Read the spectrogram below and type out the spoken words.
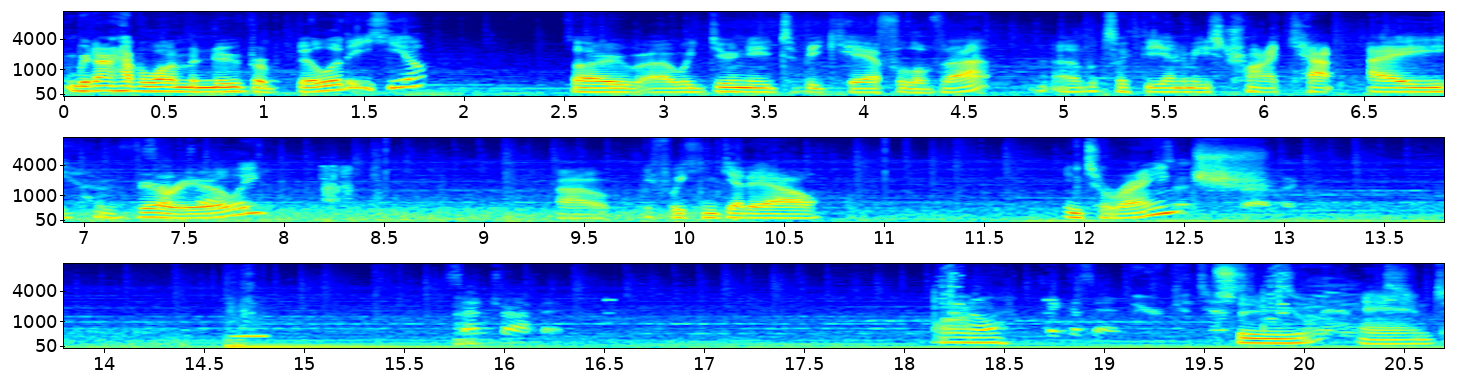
We don't have a lot of maneuverability here. So uh, we do need to be careful of that. Uh, looks like the enemy's trying to cap A very early. Uh, if we can get our into Send range. traffic. Send traffic. One, take us in. two, and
